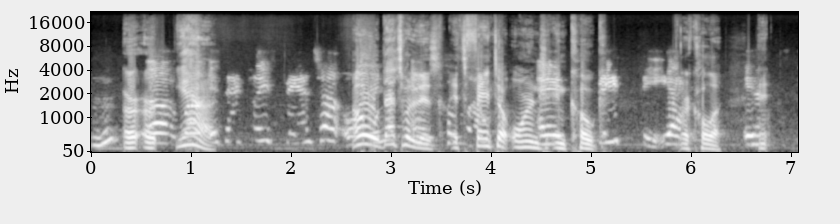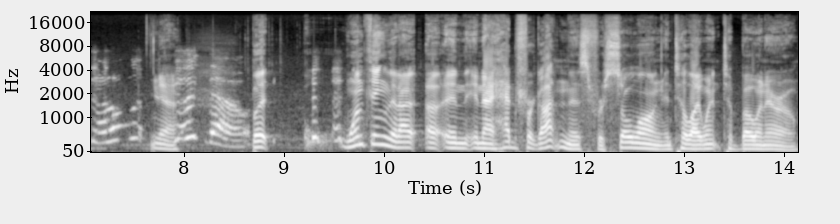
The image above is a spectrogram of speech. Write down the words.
Mhm. Or, or Uh, yeah. well, it's actually Fanta. oh, that's what it is. and is. It's Cola. Fanta orange And and, Coke Tasty, yeah. or cola. It's so Yeah. good though. But one thing that I uh, and and I had forgotten this for so long until I went to Bow and Arrow,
